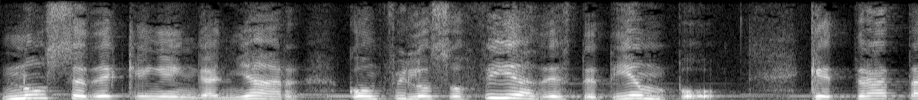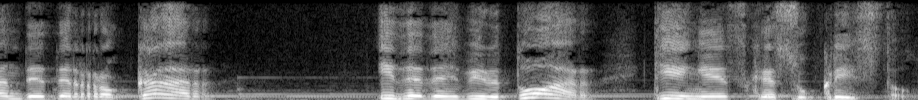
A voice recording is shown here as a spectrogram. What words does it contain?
no se dejen engañar con filosofías de este tiempo que tratan de derrocar y de desvirtuar quién es Jesucristo.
